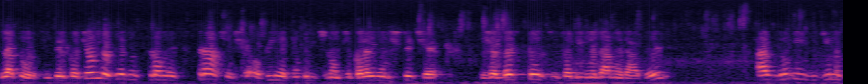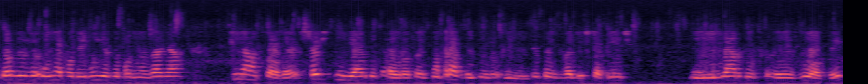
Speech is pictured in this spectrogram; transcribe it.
dla Turcji. Tylko ciągle z jednej strony straszy się opinię publiczną przy kolejnym szczycie, że bez Turcji sobie nie damy rady, a z drugiej widzimy dobrze, że Unia podejmuje zobowiązania finansowe 6 miliardów euro, to jest naprawdę dużo pieniędzy, to jest 25 miliardów y, złotych,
